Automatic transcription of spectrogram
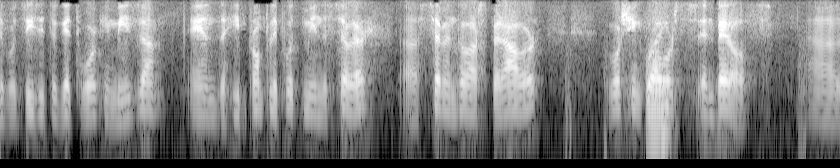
it was easy to get working visa, and he promptly put me in the cellar, uh, seven dollars per hour, washing Right. floors and barrels. Uh,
